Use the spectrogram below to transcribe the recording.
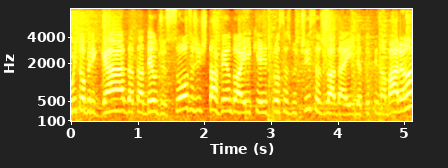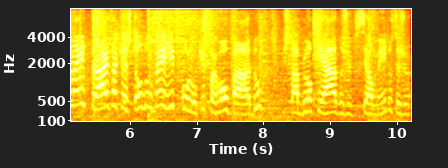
Muito obrigada, Tadeu de Souza. A gente está vendo aí que ele trouxe as notícias lá da ilha Tupinambarana e traz a questão do veículo que foi roubado, está bloqueado judicialmente, ou seja,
